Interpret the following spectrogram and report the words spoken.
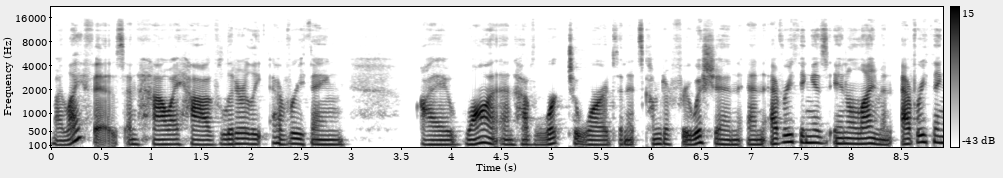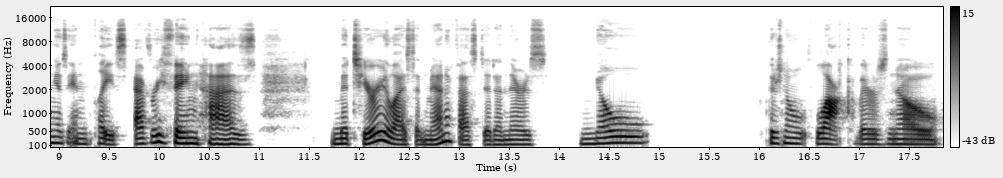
my life is and how I have literally everything I want and have worked towards, and it's come to fruition, and everything is in alignment, everything is in place, everything has materialized and manifested, and there's no there's no lack there's no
